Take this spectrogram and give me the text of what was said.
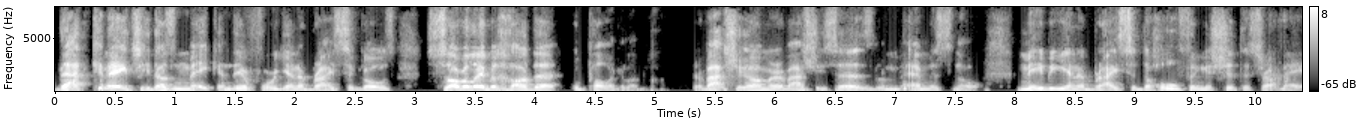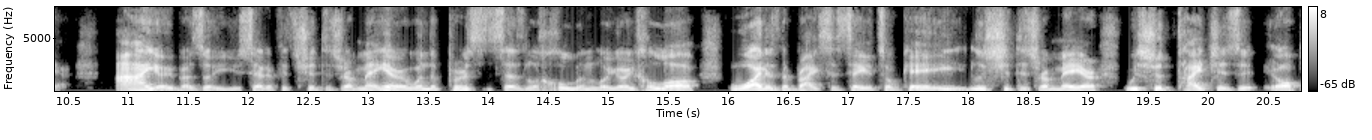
That knech he doesn't make, and therefore Yena Brisa goes. Ravashi Omer Ravashi says no. Maybe Yena Brisa the whole thing is shittis rameya. I oh, zo, you said if it's shittish rameir, when the person says lechulin lo why does the brisa say it's okay? Shittis rameir, we should touch it up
